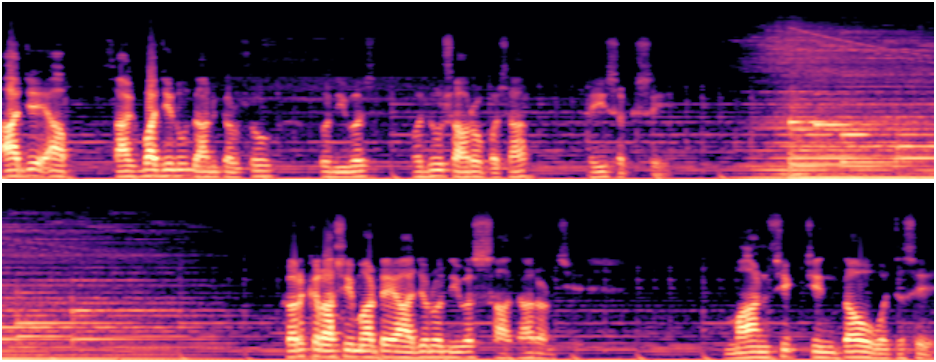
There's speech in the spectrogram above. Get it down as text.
આજે આપ શાકભાજીનું દાન કરશો તો દિવસ વધુ સારો પસાર થઈ શકશે. કર્ક રાશિ માટે આજનો દિવસ સાધારણ છે. માનસિક ચિંતાઓ વધશે.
